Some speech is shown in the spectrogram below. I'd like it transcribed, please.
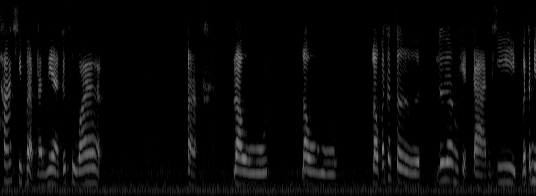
ถ้าคิดแบบนั้นเนี่ยก็คือว่าอะเราเราเราก็จะเจอเรื่องเหตุการณ์ที่ก็จะมี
